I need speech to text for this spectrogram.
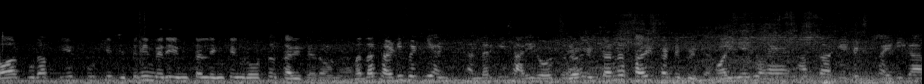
और पूरा तीस फुट की जितनी मेरी इंटरलिंकिंग रोड है सारी दे रहा हूँ मतलब थर्टी फीट की अंदर की सारी रोड इंटरनल सारी थर्टी फीट है। और ये जो है आपका गेटेड सोसाइटी का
